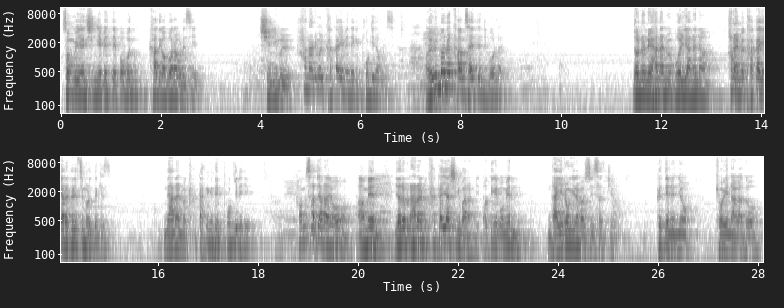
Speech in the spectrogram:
송구영신 예배 때 뽑은 카드가 뭐라고 그랬어요? 주님을 하나님을 가까이 하면 내게 복이라고 그랬어요. 얼마나 감사했던지 몰라요. 너는 왜 하나님을 멀리 하느냐? 하나님을 가까이 하라 그랬으면 어떻겠어? 내 하나님을 가까이 하는 게 내 복이래요. 감사잖아요. 아멘. 여러분 하나님을 가까이 하시기 바랍니다. 어떻게 보면 나이롱이라고 할 수 있었죠. 그때는요 교회 나가도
